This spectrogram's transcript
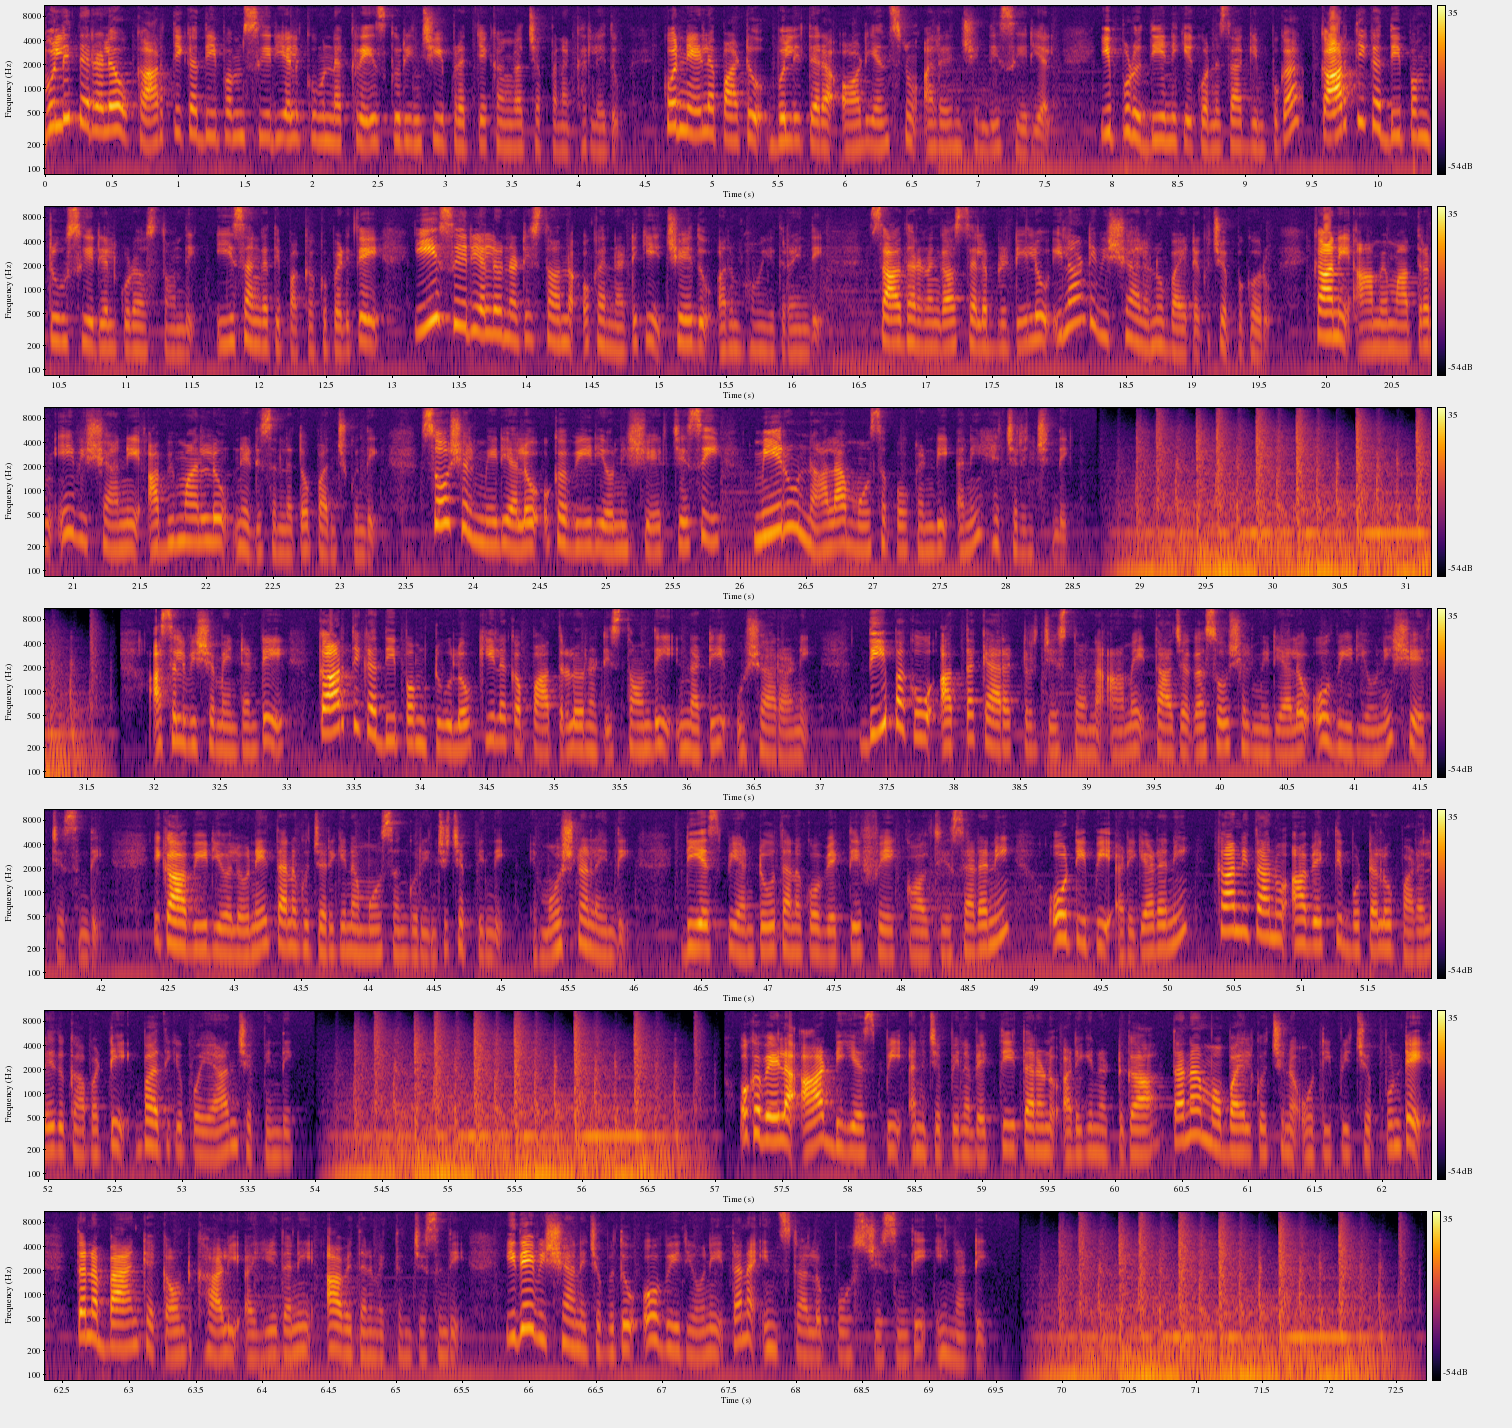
బుల్లితెరలో కార్తీక దీపం సీరియల్కు ఉన్న క్రేజ్ గురించి ప్రత్యేకంగా చెప్పనక్కర్లేదు. కొన్నేళ్ళ పాటు బుల్లితెర ఆడియన్స్ను అలరించింది సీరియల్. ఇప్పుడు దీనికి కొనసాగింపుగా కార్తీక దీపం టూ సీరియల్ కూడా వస్తోంది. ఈ సంగతి పక్కకు పెడితే ఈ సీరియల్లో నటిస్తోన్న ఒక నటికి చేదు అనుభవం ఎదురైంది. సాధారణంగా సెలబ్రిటీలు ఇలాంటి విషయాలను బయటకు చెప్పుకోరు. కానీ ఆమె మాత్రం ఈ విషయాన్ని అభిమానులు నెటిజన్లతో పంచుకుంది. సోషల్ మీడియాలో ఒక వీడియోని షేర్ చేసి మీరు నాలా మోసపోకండి అని హెచ్చరించింది. అసలు విషయం ఏంటంటే కార్తీక దీపం టూలో కీలక పాత్రలో నటిస్తోంది నటి ఉషారాణి. దీపకు అత్త క్యారెక్టర్ చేస్తోన్న ఆమె తాజాగా సోషల్ మీడియాలో ఓ వీడియోని షేర్ చేసింది. ఇక ఆ వీడియోలోనే తనకు జరిగిన మోసం గురించి చెప్పింది. ఎమోషనల్ అయింది. డిఎస్పీ అంటూ తనకో వ్యక్తి ఫేక్ కాల్ చేశాడని ఓటీపీ అడిగాడని కానీ తాను ఆ వ్యక్తి బుట్టలో పడలేదు కాబట్టి బతికిపోయా అని చెప్పింది. ఒకవేళ ఆ డీఎస్పీ అని చెప్పిన వ్యక్తి తనను అడిగినట్టుగా తన మొబైల్కు వచ్చిన ఓటీపీ చెప్పుంటే తన బ్యాంక్ అకౌంట్ ఖాళీ అయ్యేదని ఆవేదన వ్యక్తం చేసింది. ఇదే విషయాన్ని చెబుతూ ఓ వీడియోని తన ఇన్స్టాలో పోస్ట్ చేసింది ఈ నటి.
